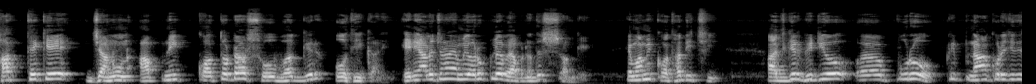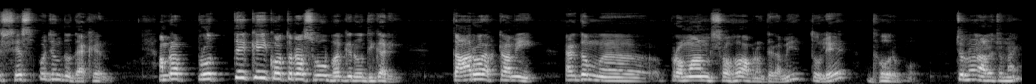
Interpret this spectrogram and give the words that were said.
হাত থেকে জানুন আপনি কতটা সৌভাগ্যের অধিকারী। এ নিয়ে আলোচনায় আমি অরূপ হবে আপনাদের সঙ্গে। এবং আমি কথা দিচ্ছি। আজকের ভিডিও পুরো ক্লিপ না করে যদি শেষ পর্যন্ত দেখেন, আমরা প্রত্যেকেই কতটা সৌভাগ্যের অধিকারী, তারও একটা আমি একদম প্রমাণ সহ আপনাদের আমি তুলে ধরবো। চলুন আলোচনায়।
